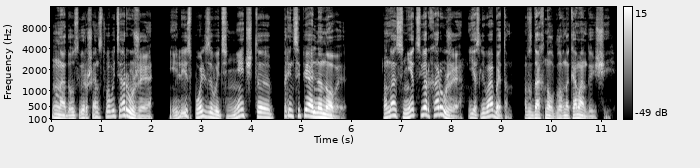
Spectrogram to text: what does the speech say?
надо усовершенствовать оружие или использовать нечто принципиально новое. У нас нет сверхоружия, если вы об этом, вздохнул главнокомандующий.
